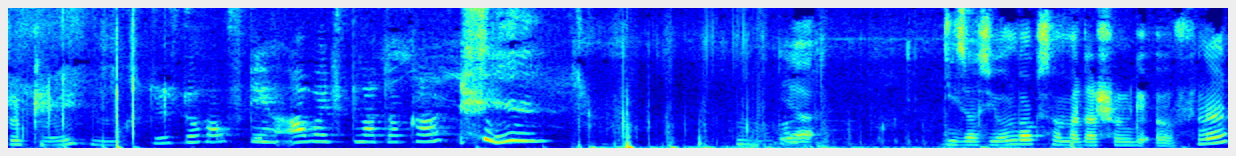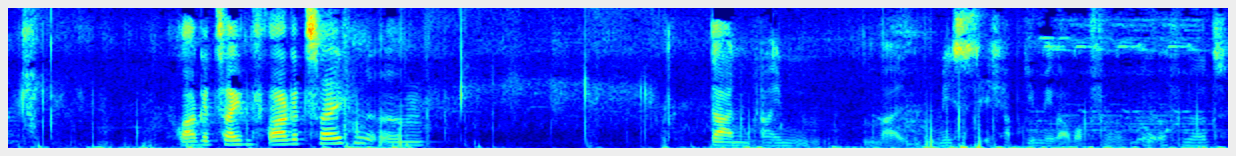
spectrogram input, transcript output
Okay. Machst du es doch auf den Arbeitsblatt-Account? Ja. Die Sessionbox haben wir da schon geöffnet. Fragezeichen, Fragezeichen. Ähm, dann einmal Mist. Ich habe die Megabox schon geöffnet.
